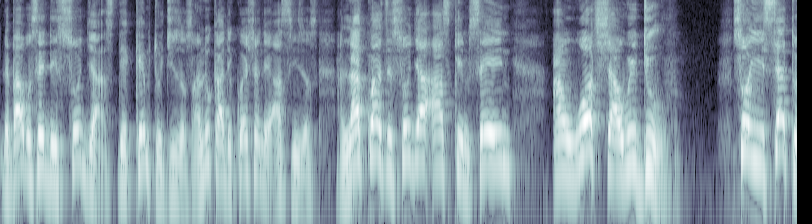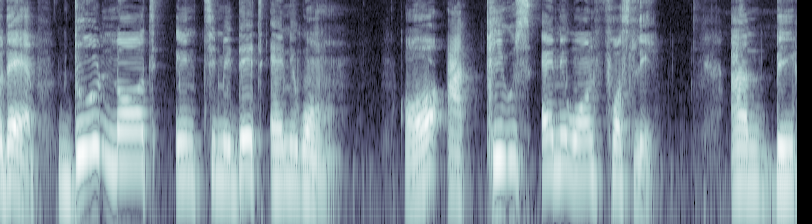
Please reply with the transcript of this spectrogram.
The Bible said the soldiers they came to Jesus and look at the question they asked Jesus. And likewise, the soldier asked him, saying, and what shall we do? So he said to them, Do not intimidate anyone or accuse anyone falsely, and be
